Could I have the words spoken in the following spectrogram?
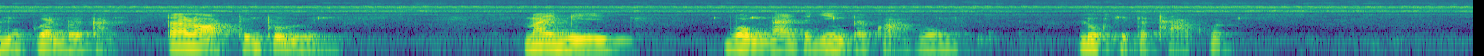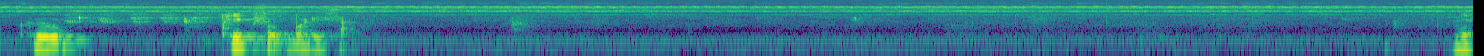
หมู่เพื่อนด้วยกัน ตลอดถึงผู้อื่น ไม่มีวงใดจะยิ่งไปกว่าวง ลูกศิษย์ตถาคต คือภิกษุบริษัทนี่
